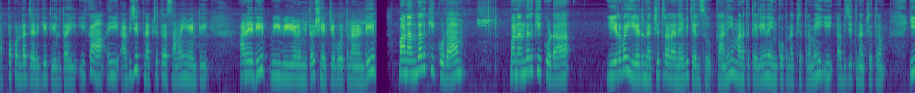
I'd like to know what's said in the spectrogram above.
తప్పకుండా జరిగి తీరుతాయి. ఇక ఈ అభిజిత్ నక్షత్ర సమయం ఏంటి అనేది ఈ వీడియోలో మీతో షేర్ చేయబోతున్నానండి. మనందరికీ కూడా మనందరికీ కూడా ఇరవై ఏడు నక్షత్రాలు అనేవి తెలుసు కానీ మనకు తెలియని ఇంకొక నక్షత్రమే ఈ అభిజిత్ నక్షత్రం. ఈ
